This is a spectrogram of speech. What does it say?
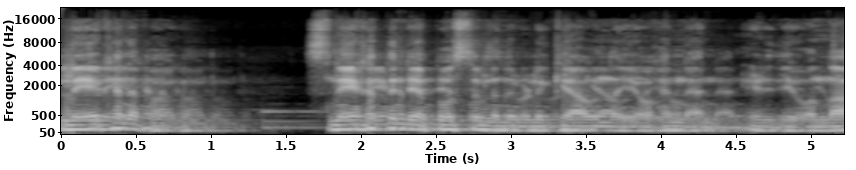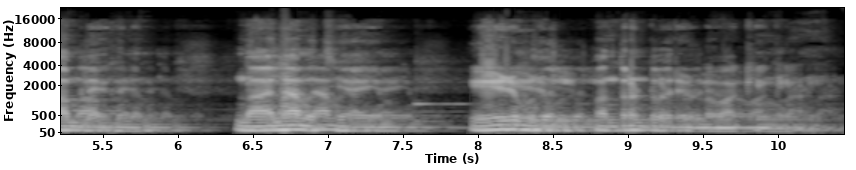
ലേഖന ഭാഗം സ്നേഹത്തിന്റെ അപ്പോസ്റ്റൽ എന്ന് വിളിക്കാവുന്ന യോഹന്നാൻ എഴുതിയ ഒന്നാം ലേഖനം നാലാം അധ്യായം ഏഴ് മുതൽ പന്ത്രണ്ട് വരെയുള്ള വാക്യങ്ങളാണ്.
